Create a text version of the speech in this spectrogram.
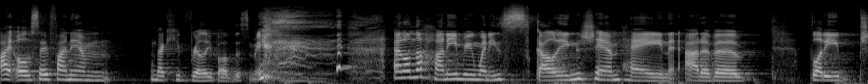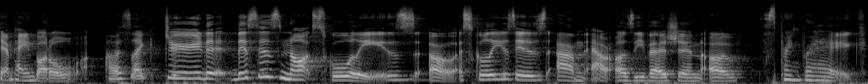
I also find him like he really bothers me. and on the honeymoon, when he's sculling champagne out of a bloody champagne bottle, I was like, dude, this is not schoolies. Oh, schoolies is um, our Aussie version of spring break.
